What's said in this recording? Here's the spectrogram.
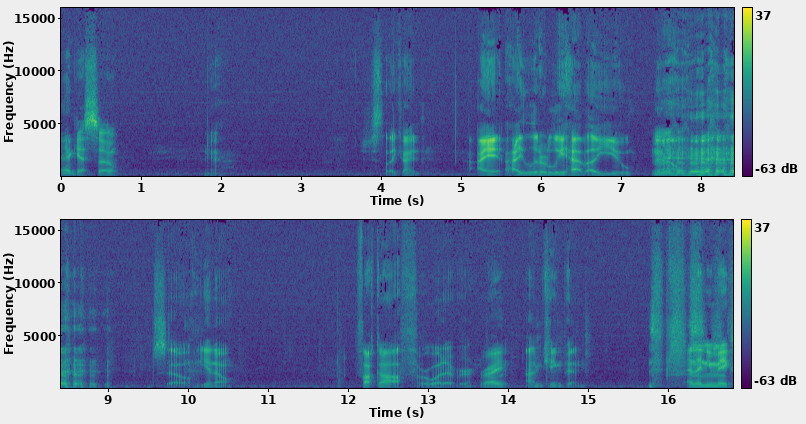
I guess so. Yeah. Just like I, I, I literally have a you now. so you know, fuck off or whatever. right? I'm Kingpin. And then you make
